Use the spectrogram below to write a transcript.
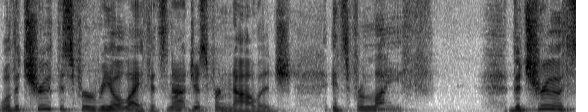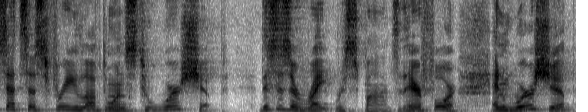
Well, the truth is for real life. It's not just for knowledge, it's for life. The truth sets us free, loved ones, to worship. This is a right response. Therefore, and worship,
